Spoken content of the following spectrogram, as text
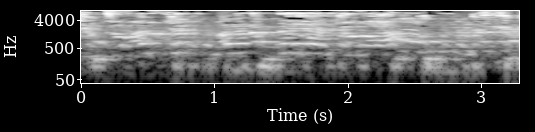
ちょっと待って。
